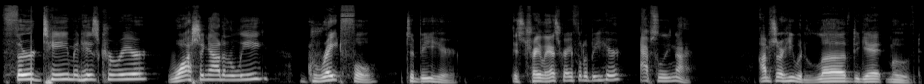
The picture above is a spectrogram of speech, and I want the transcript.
third team in his career, washing out of the league, grateful to be here. Is Trey Lance grateful to be here? Absolutely not. I'm sure he would love to get moved.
